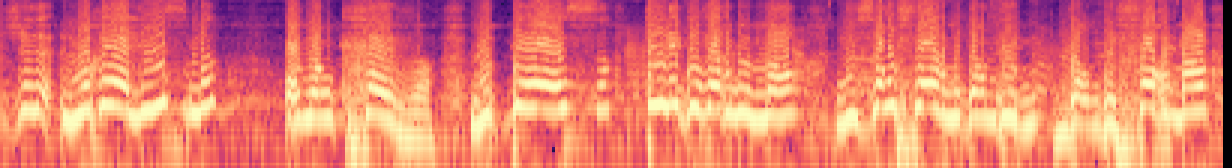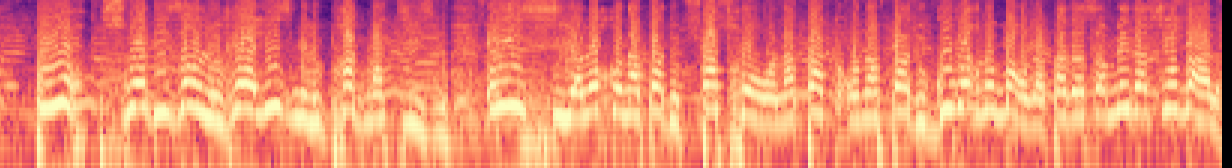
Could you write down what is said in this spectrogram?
je, le réalisme, on en crève. Le PS, tous les gouvernements nous enferment dans des, formats pour, soi-disant, le réalisme et le pragmatisme. Et ici, alors qu'on n'a pas de patron, on n'a pas, pas de gouvernement, on n'a pas d'Assemblée nationale,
